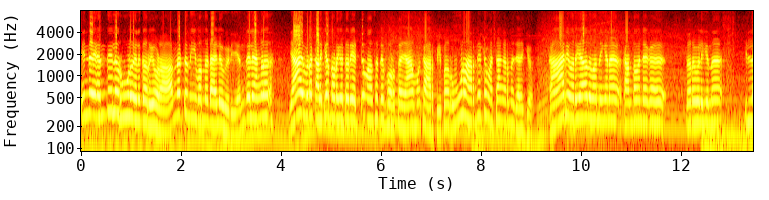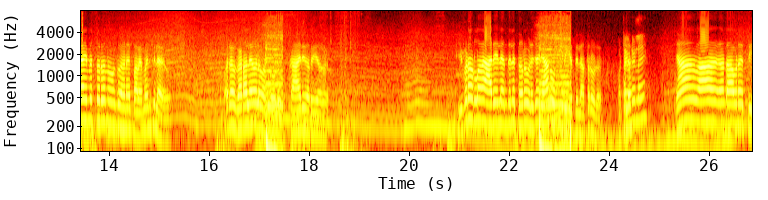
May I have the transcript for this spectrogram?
നിന്റെ എന്തേലും റൂൾ നിനക്ക് അറിയോടാ? എന്നിട്ട് നീ വന്ന് ഡയലോഗ് ഇടി. എന്തേലും ഞങ്ങൾ ഞാൻ ഇവിടെ കളിക്കാൻ തുടങ്ങിയിട്ട് ഒരു എട്ട് മാസത്തിൽ പുറത്തെ ഞാൻ നമുക്ക് ആർപ്പി. ഇപ്പൊ റൂൾ അറിഞ്ഞിട്ട് മച്ചാൻ കിടന്ന് ചലിക്കോ കാര്യം അറിയാതെ വന്ന് ഇങ്ങനെ കണ്ടവന്റെ ഒക്കെ തെറി വിളിക്കുന്ന ഇല്ലായ്മത്തറന്ന് നമുക്ക് വേണമെങ്കിൽ പറയാം. മനസ്സിലായോ? ഓരോ ഘടലകൾ വന്നോളൂ. കാര്യം അറിയാതെ. ഇവിടെ ഉള്ള ആരെങ്കിലും എന്തെങ്കിലും തെറി വിളിച്ചാൽ ഞാൻ നോക്കിയിരിക്കത്തില്ല. അത്രേ ഉള്ളൂ. ഞാൻ ആ അവിടെ എത്തി.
